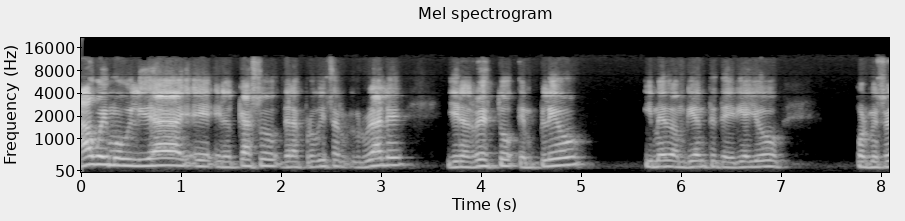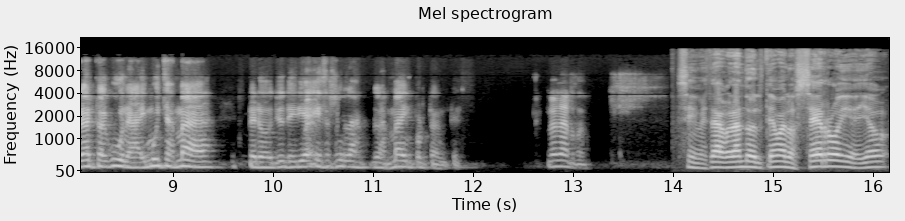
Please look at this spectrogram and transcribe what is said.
agua y movilidad eh, en el caso de las provincias rurales y en el resto empleo y medio ambiente, te diría yo, por mencionarte algunas, hay muchas más, pero yo te diría esas son las, más importantes. Leonardo. Sí, me estaba hablando del tema de los cerros y yo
